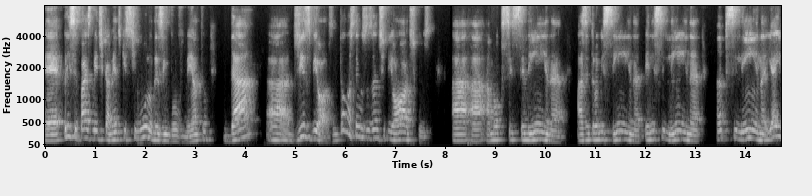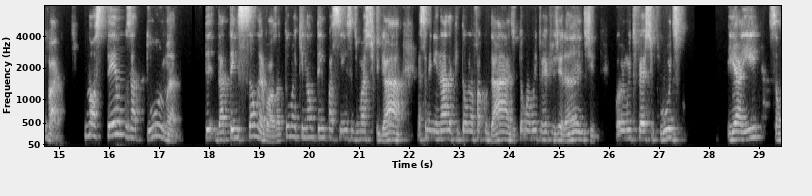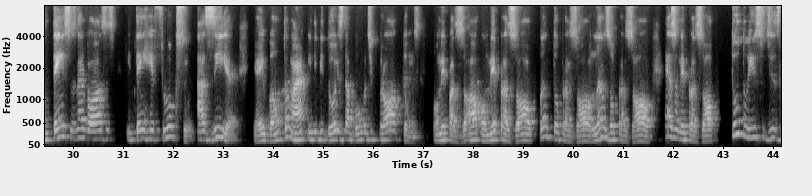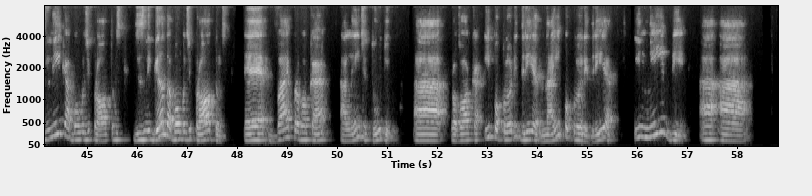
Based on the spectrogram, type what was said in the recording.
é, principais medicamentos que estimulam o desenvolvimento da a, disbiose. Então, nós temos os antibióticos, a, a amoxicilina, azitromicina, penicilina, ampicilina, e aí vai. Nós temos a turma da tensão nervosa, a turma que não tem paciência de mastigar, essa meninada que estão na faculdade, toma muito refrigerante, come muito fast foods, e aí são tensos nervosos e tem refluxo, azia, e aí vão tomar inibidores da bomba de prótons, omeprazol, omeprazol pantoprazol, lanzoprazol, esomeprazol, tudo isso desliga a bomba de prótons, desligando a bomba de prótons, é, vai provocar, além de tudo, a, provoca hipocloridria. Na hipocloridria, inibe a, a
